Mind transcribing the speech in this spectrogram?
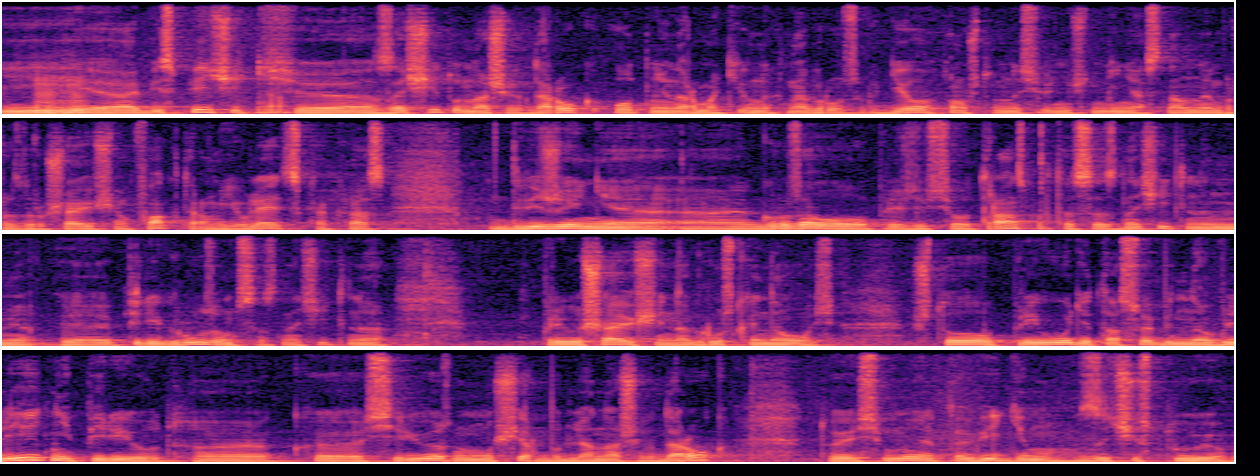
и угу. обеспечить да. защиту наших дорог от ненормативных нагрузок. Дело в том, что на сегодняшний день основным разрушающим фактором является как раз движение э, грузового, прежде всего, транспорта со значительным э, перегрузом, со значительно превышающей нагрузкой на ось, что приводит особенно в летний период э, к серьезному ущербу для наших дорог. То есть мы это видим зачастую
